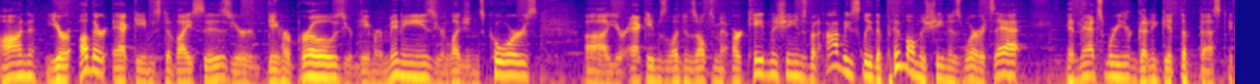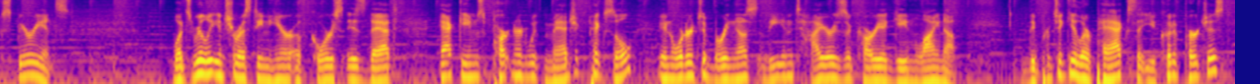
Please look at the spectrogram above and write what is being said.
on your other AtGames devices, your Gamer Pros, your Gamer Minis, your Legends Cores, uh, your AtGames Legends Ultimate arcade machines, but obviously the pinball machine is where it's at, and that's where you're going to get the best experience. What's really interesting here, of course, is that AtGames partnered with Magic Pixel in order to bring us the entire Zaccaria game lineup. The particular packs that you could have purchased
